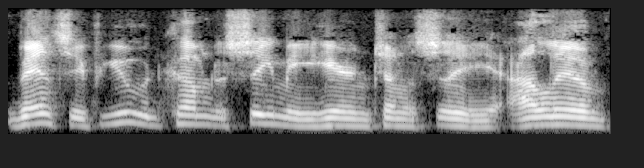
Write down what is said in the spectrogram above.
Vince, if you would come to see me here in Tennessee, I live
